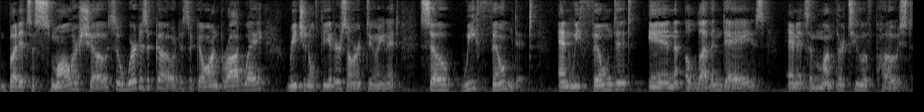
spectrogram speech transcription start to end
but it's a smaller show. So where does it go? Does it go on Broadway? Regional theaters aren't doing it. So we filmed it. And we filmed it in 11 days, and it's a month or two of post.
